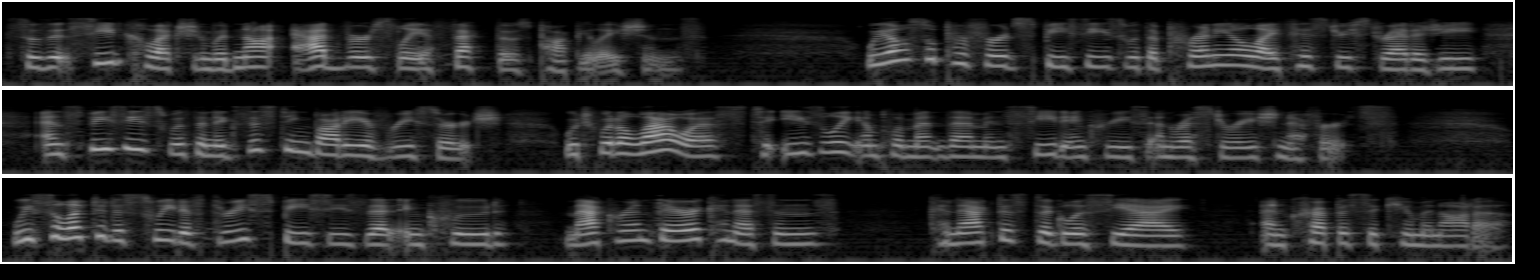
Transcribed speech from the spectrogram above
so that seed collection would not adversely affect those populations. We also preferred species with a perennial life history strategy and species with an existing body of research, which would allow us to easily implement them in seed increase and restoration efforts. We selected a suite of three species that include Machaeranthera canescens, Chaenactis douglasii, and Crepis acuminata.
